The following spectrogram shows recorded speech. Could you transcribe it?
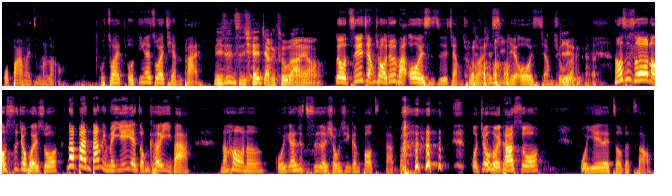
我爸没这么老。”我坐在，我应该坐在前排。你是直接讲出来哦？对，我直接讲出来，我就是把 O S 直接讲出来，就心里的 O S 讲出来。然后这时候老师就回说：“那然当你们爷爷总可以吧？”然后呢，我应该是吃了雄心跟豹子胆吧？我就回他说：“我爷爷走的早，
